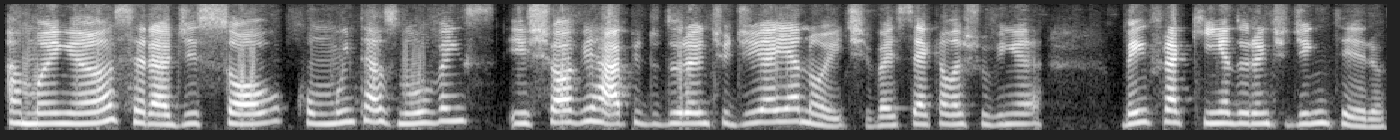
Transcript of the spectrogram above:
Amanhã será de sol com muitas nuvens e chove rápido durante o dia e a noite. Vai ser aquela chuvinha bem fraquinha durante o dia inteiro.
